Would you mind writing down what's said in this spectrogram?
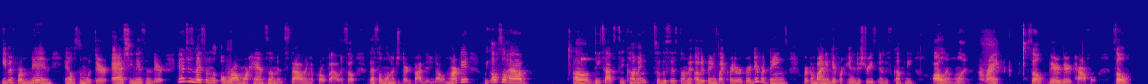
even for men, it helps them with their ashiness and their, it just makes them look overall more handsome and styling and profiling. So that's a $135 billion market. We also have uh, detox tea coming to the system and other things like credit repair, different things. We're combining different industries in this company all in one. All right. So very, very powerful. So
